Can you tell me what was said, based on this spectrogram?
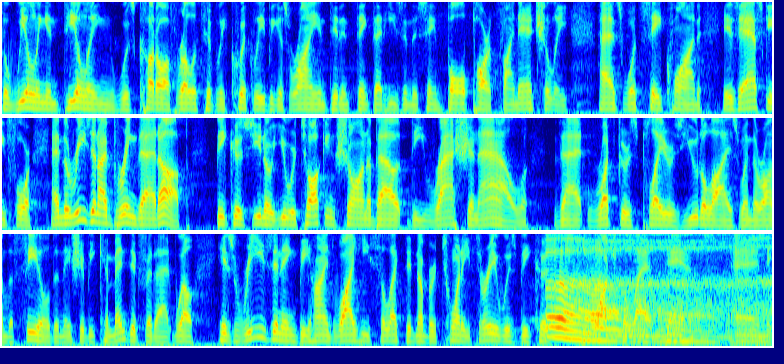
the wheeling and dealing was cut off relatively quickly because Ryan didn't think that he's in the same ballpark financially as what Saquon is asking for. And the reason I bring that up because you know you were talking, Shaun, about the rationale that Rutgers players utilize when they're on the field, and they should be commended for that. Well, his reasoning behind why he selected number 23 was because uh. he watched The Last Dance, and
